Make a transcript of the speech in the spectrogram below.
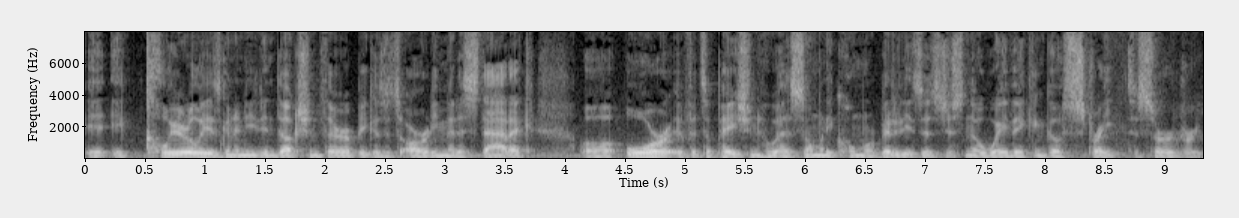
it, it clearly is going to need induction therapy because it's already metastatic. Uh, or if it's a patient who has so many comorbidities, there's just no way they can go straight to surgery.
